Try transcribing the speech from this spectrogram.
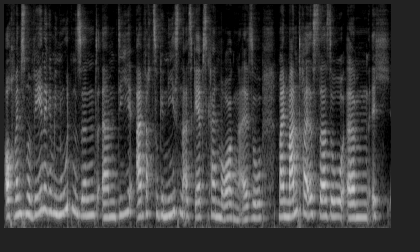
auch wenn es nur wenige Minuten sind, ähm, die einfach zu genießen, als gäbe es keinen Morgen. Also mein Mantra ist da so, ähm, ich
